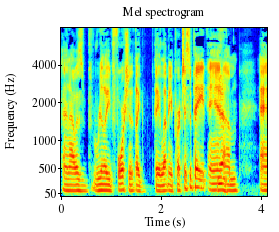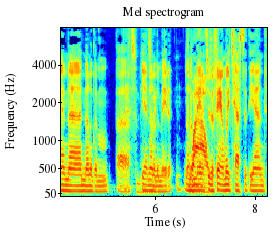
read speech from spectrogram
and I was really fortunate. Like they let me participate, and Yeah. um, and uh, none of them, uh, yeah, none of them made it. None of them made it through the family test at the end.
